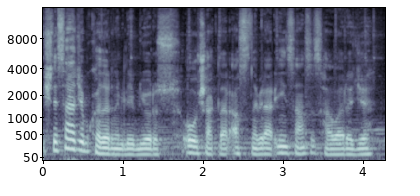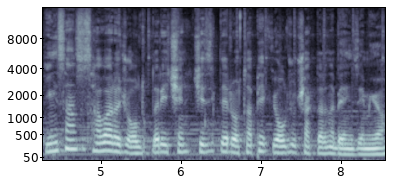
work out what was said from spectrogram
İşte sadece bu kadarını bilebiliyoruz. O uçaklar aslında birer insansız hava aracı. İnsansız hava aracı oldukları için çizdikleri rota pek yolcu uçaklarına benzemiyor.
